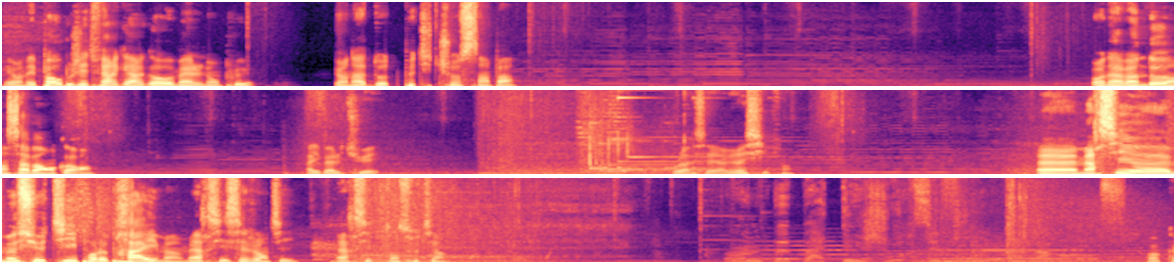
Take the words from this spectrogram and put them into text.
Et on n'est pas obligé de faire Gargaomel non plus. Il y en a d'autres petites choses sympas. On a 22, hein, ça va encore. hein. Ah, il va le tuer. Oula, c'est agressif. hein. Euh, merci euh, Monsieur T pour le Prime. Merci, c'est gentil. Merci de ton soutien. Ok.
